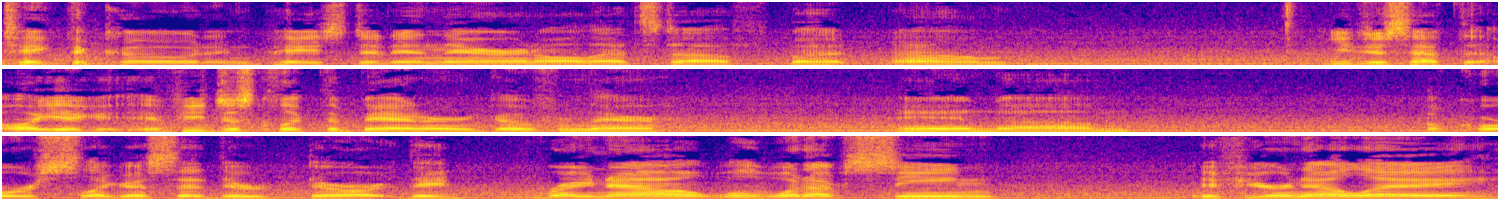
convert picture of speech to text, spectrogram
take the code and paste it in there and all that stuff. But um, you just have to all you if you just click the banner and go from there. And um, of course, like I said, there there are they right now. Well, what I've seen, if you're in LA,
